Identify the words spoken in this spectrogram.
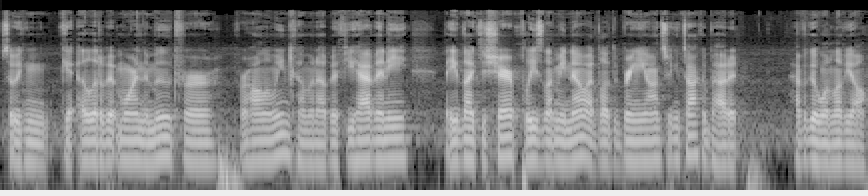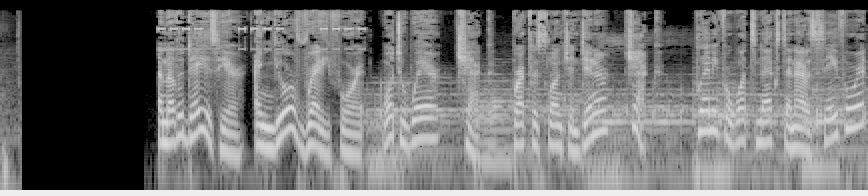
so we can get a little bit more in the mood for, for Halloween coming up. If you have any that you'd like to share, please let me know. I'd love to bring you on so we can talk about it. Have a good one. Love y'all. Another day is here, and you're ready for it. What to wear? Check. Breakfast, lunch, and dinner? Check. Planning for what's next and how to save for it?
